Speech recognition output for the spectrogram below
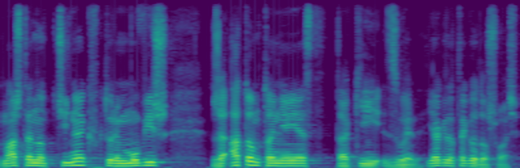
masz ten odcinek, w którym mówisz, że atom to nie jest taki zły. Jak do tego doszłaś?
